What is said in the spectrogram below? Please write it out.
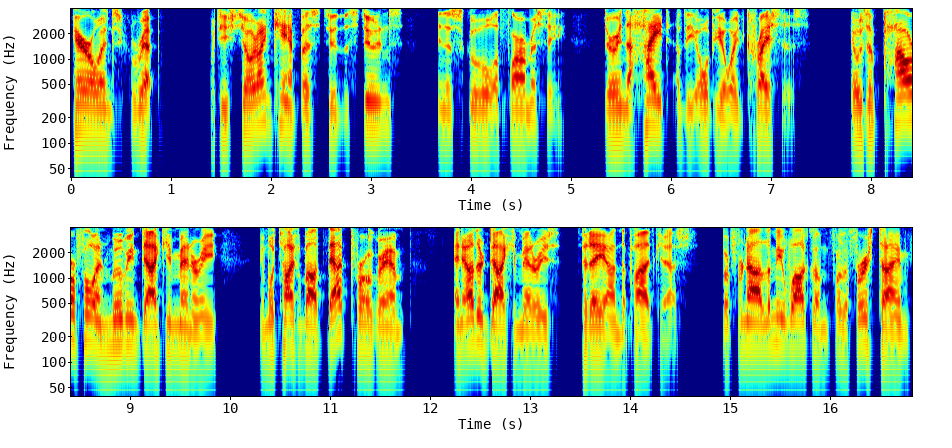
Heroin's Grip, which he showed on campus to the students in the School of Pharmacy during the height of the opioid crisis. It was a powerful and moving documentary, and we'll talk about that program and other documentaries today on the podcast. But for now, let me welcome for the first time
